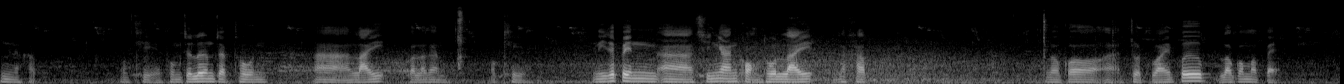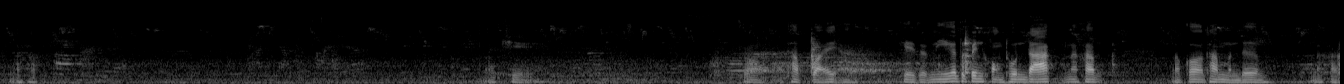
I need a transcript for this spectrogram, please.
นี่นะครับ โอเค ผมจะเริ่มจากโทน อ่าไลท์ก่อนแล้วกัน โอเค นี้จะเป็นอ่าชิ้นงานของโทนไลท์นะครับเราก็จดไว้ปุ๊บเราก็มาแปะนะครับโอเคก็ทับไว้อ่าโอเคจากนี้ก็จะเป็นของโทนดาร์กนะครับ แล้วก็ทำเหมือนเดิมนะครับ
